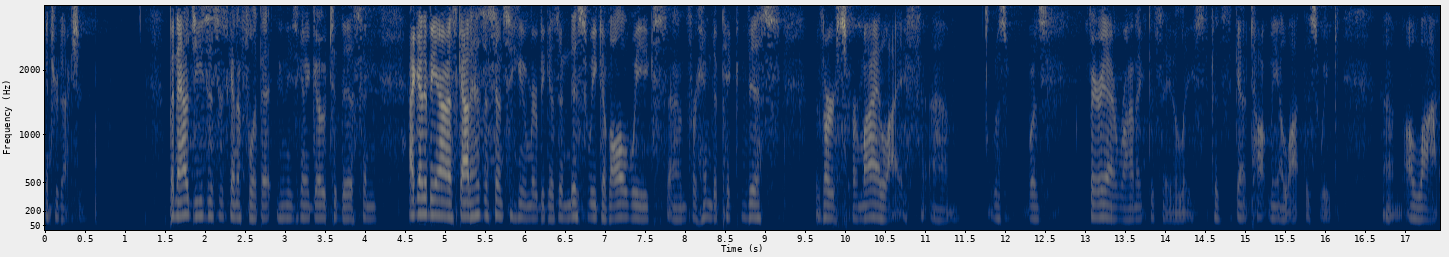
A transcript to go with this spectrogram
introduction. But now Jesus is going to flip it and he's going to go to this. And I got to be honest, God has a sense of humor because in this week of all weeks, um, for him to pick this verse for my life um, was was very ironic to say the least because God taught me a lot this week. Um, a lot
